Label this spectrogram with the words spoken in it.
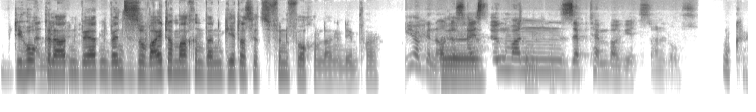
die hochgeladen werden. Wenn sie so weitermachen, dann geht das jetzt fünf Wochen lang in dem Fall. Ja, genau. Das heißt, irgendwann September geht es dann los. Okay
